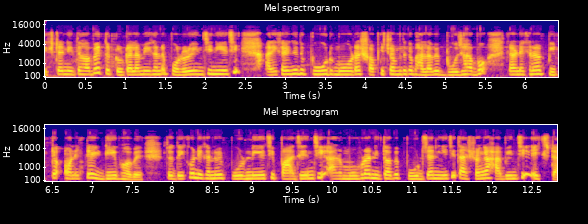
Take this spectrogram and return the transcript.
এক্সট্রা নিতে হবে। তো টোটাল আমি এখানে পনেরো ইঞ্চি নিয়েছি। আর এখানে কিন্তু পুর, মোহরা সব কিছু আপনাদেরকে ভালোভাবে বোঝাবো, কারণ এখানে আমার পিঠটা অনেকটাই ডিপ হবে। তো দেখুন, এখানে আমি পুর নিয়েছি পাঁচ ইঞ্চি, আর মোহরা নিতে হবে পুর যা নিয়েছি, তার সঙ্গে হাফ ইঞ্চি এক্সট্রা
